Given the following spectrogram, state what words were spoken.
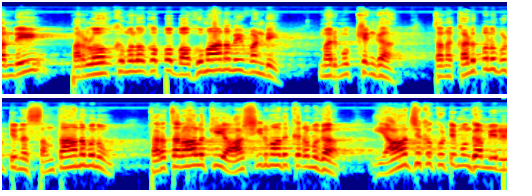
తండ్రి పరలోకములో గొప్ప బహుమానం ఇవ్వండి. మరి ముఖ్యంగా తన కడుపును పుట్టిన సంతానమును తరతరాలకి ఆశీర్వాదకరముగా యాజక కుటుంబంగా మీరు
